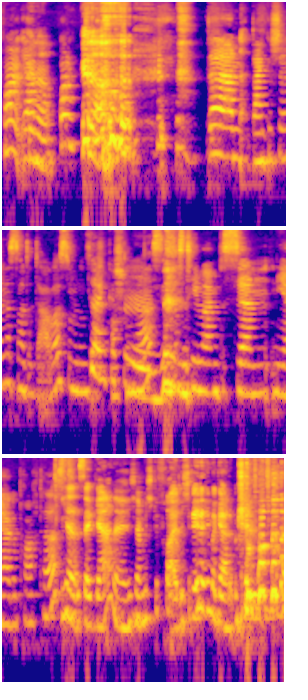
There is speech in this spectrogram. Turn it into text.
Voll, ja. Genau. Voll. Genau. Dann Dankeschön, dass du heute da warst und mit uns Dankeschön. gesprochen hast und das Thema ein bisschen näher gebracht hast. Ja, sehr gerne. Ich habe mich gefreut. Ich rede immer gerne über K-Pop.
